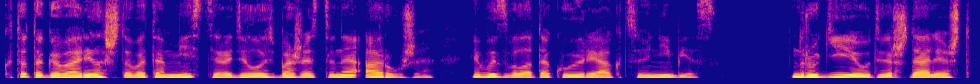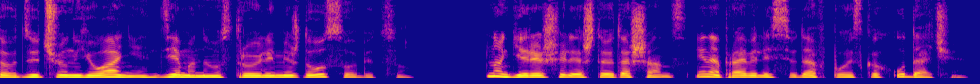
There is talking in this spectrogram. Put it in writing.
Кто-то говорил, что в этом месте родилось божественное оружие и вызвало такую реакцию небес. Другие утверждали, что в Дзючун-Юане демоны устроили междоусобицу. Многие решили, что это шанс, и направились сюда в поисках удачи.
